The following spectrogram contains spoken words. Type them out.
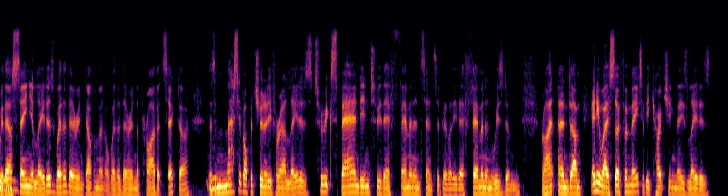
with our Mm. senior leaders, whether they're in government or whether they're in the private sector. There's a Mm. massive opportunity for our leaders to expand into their feminine sensibility, their feminine Mm. wisdom, right? And um, anyway, so for me to be coaching these leaders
